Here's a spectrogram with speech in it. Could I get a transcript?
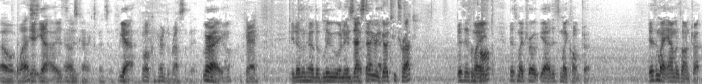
Oh, it was. It- yeah, it's, Oh, it's it's- kind of expensive. yeah, Well, compared to the rest of it. right. Okay. It doesn't have the blue and Is that still your go-to truck? This is for my comp? this is my tro. Yeah, this is my comp truck. This is my Amazon truck.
